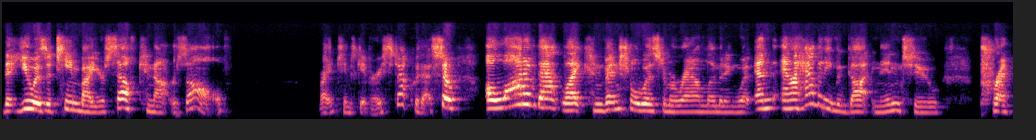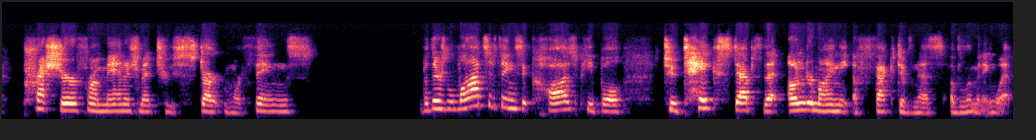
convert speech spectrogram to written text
that you as a team by yourself cannot resolve. Right. Teams get very stuck with that. So a lot of that like conventional wisdom around limiting WIP, and, and I haven't even gotten into pre pressure from management to start more things. But there's lots of things that cause people to take steps that undermine the effectiveness of limiting WIP.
